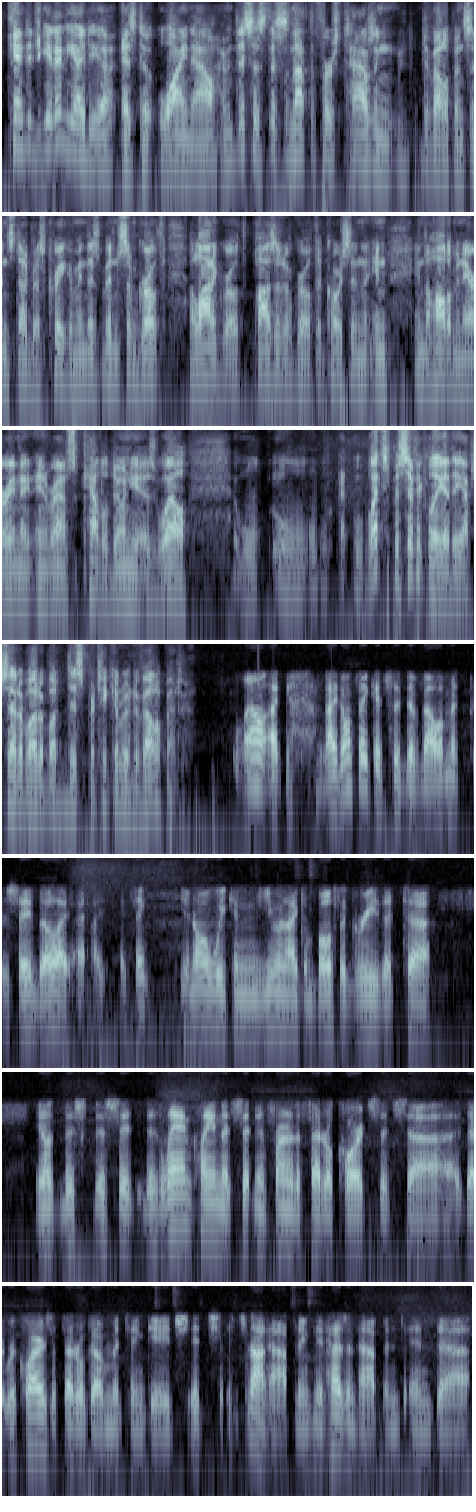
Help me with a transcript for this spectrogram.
Ken, did you get any idea as to why now? I mean, this is this is not the first housing development since Douglas Creek. I mean, there's been some growth, a lot of growth, positive growth, of course, in in, in the Haldimand area and, and around Caledonia as well. What specifically are they upset about about this particular development? Well, I I don't think it's the development per se, Bill. I I, I think you know we can you and I can both agree that. Uh, you know this this the land claim that's sitting in front of the federal courts that's uh, that requires the federal government to engage. It's it's not happening. It hasn't happened, and uh,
